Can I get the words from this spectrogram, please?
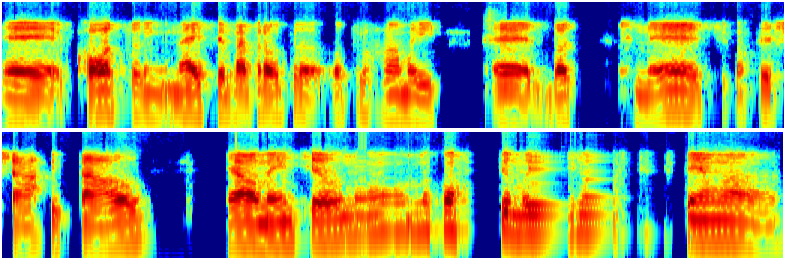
é, Kotlin, né? E você vai para outra outro ramo aí, é, .NET, com C Sharp e tal. Realmente eu não, não muito no sistema.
